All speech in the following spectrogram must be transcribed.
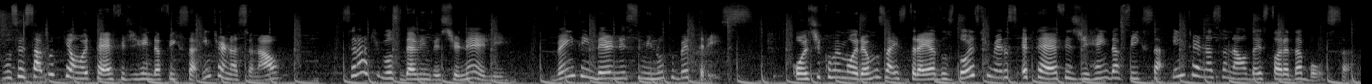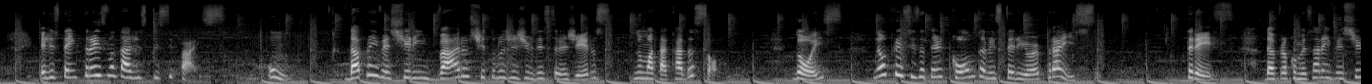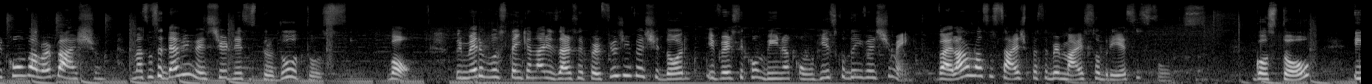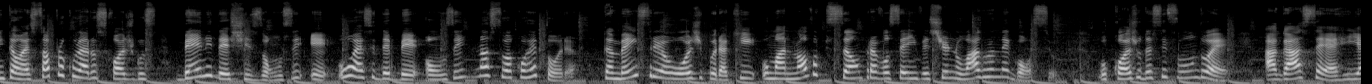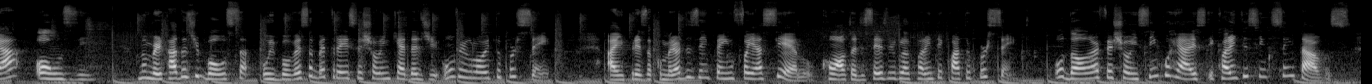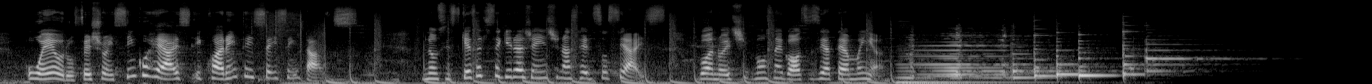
Você sabe o que é um ETF de renda fixa internacional? Será que você deve investir nele? Vem entender nesse Minuto B3. Hoje comemoramos a estreia dos dois primeiros ETFs de renda fixa internacional da história da Bolsa. Eles têm três vantagens principais. 1. Um, dá para investir em vários títulos de dívida estrangeiros numa tacada só. 2. Não precisa ter conta no exterior para isso. 3. Dá para começar a investir com um valor baixo. Mas você deve investir nesses produtos? Bom, primeiro você tem que analisar seu perfil de investidor e ver se combina com o risco do investimento. Vai lá no nosso site para saber mais sobre esses fundos. Gostou? Então é só procurar os códigos BNDX11 e USDB11 na sua corretora. Também estreou hoje por aqui uma nova opção para você investir no agronegócio. O código desse fundo é HCRA11. No mercado de bolsa, o Ibovespa B3 fechou em queda de 1,8%. A empresa com melhor desempenho foi a Cielo, com alta de 6,44%. O dólar fechou em R$ 5,45 o euro fechou em R$ 5,46. Não se esqueça de seguir a gente nas redes sociais. Boa noite, bons negócios e até amanhã.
